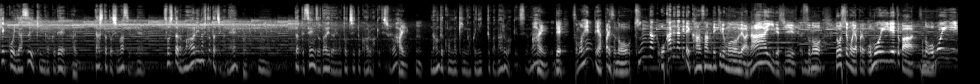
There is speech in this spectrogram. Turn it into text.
結構安い金額ではい。出したとしますよね。そしたら周りの人たちがね、うんだって先祖代々の土地とかあるわけでしょ、はい、うん。なんでこんな金額にとかなるわけですよね？はい、でその辺ってやっぱりその金額お金だけで換算できるものではないですしそのどうしてもやっぱり思い入れとかその思い入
